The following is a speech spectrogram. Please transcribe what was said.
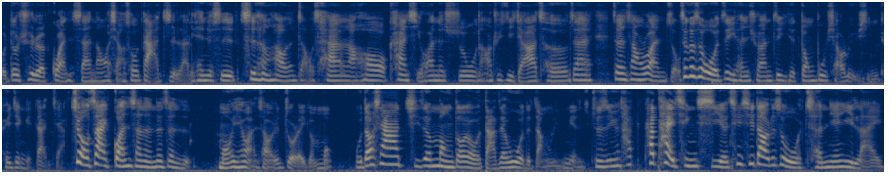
我都去了关山，然后享受大自然，每天就是吃很好的早餐，然后看喜欢的书，然后去骑脚踏车，在镇上乱走。这个是我自己很喜欢自己的东部小旅行，推荐给大家。就在关山的那阵子，某一天晚上，我就做了一个梦。我到现在其实梦都有打在 Word 档里面，就是因为它它太清晰了，清晰到就是我成年以来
